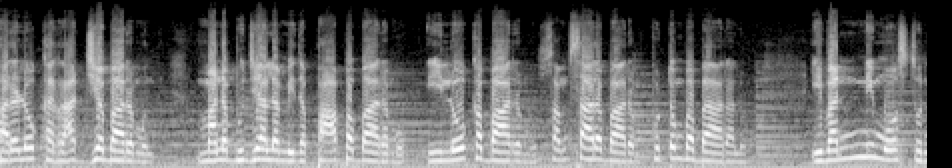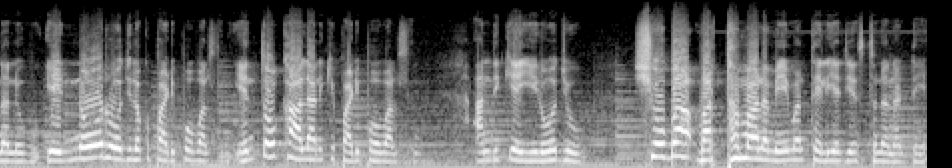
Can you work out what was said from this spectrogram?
పరలోక రాజ్యభారం ఉంది. మన భుజాల మీద పాప భారము ఈ లోక భారము సంసార భారం కుటుంబ భారాలు ఇవన్నీ మోస్తున్న నువ్వు. ఎన్నో రోజులకు పడిపోవాల్సింది. ఎంతో కాలానికి పడిపోవాల్సింది. అందుకే ఈరోజు శుభ వర్తమానం ఏమని తెలియజేస్తున్నానంటే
